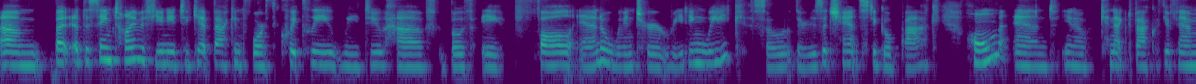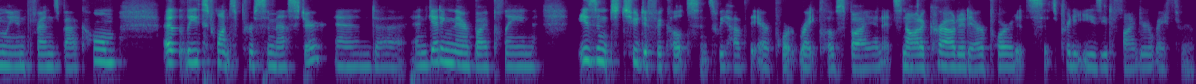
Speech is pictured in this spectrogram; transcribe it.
Um, but at the same time, if you need to get back and forth quickly, we do have both a fall and a winter reading week. So there is a chance to go back home and you know connect back with your family and friends back home at least once per semester. And, uh, and getting there by plane isn't too difficult since we have the airport right close by and it's not a crowded airport. It's, it's pretty easy to find your way through.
